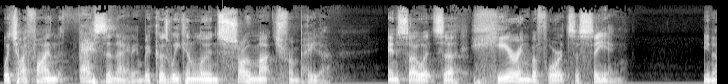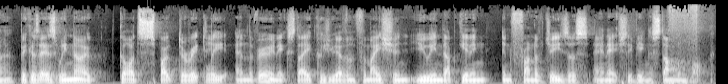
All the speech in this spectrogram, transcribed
which I find fascinating because we can learn so much from Peter. And so it's a hearing before it's a seeing, you know, because as we know, God spoke directly, and the very next day, because you have information, you end up getting in front of Jesus and actually being a stumbling block.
